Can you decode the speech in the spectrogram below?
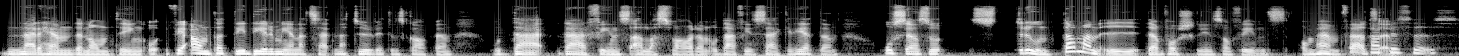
när det händer någonting. Och, för jag antar att det är det du menar, att så här, naturvetenskapen och där, där finns alla svaren och där finns säkerheten. Och sen så struntar man i den forskning som finns om hemfödsel. Ja, precis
